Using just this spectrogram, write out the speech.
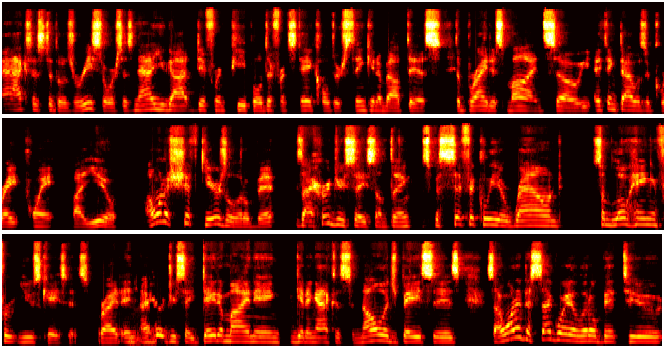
access to those resources. Now you got different people different stakeholders thinking about this the brightest minds so i think that was a great point by you. I want to shift gears a little bit because i heard you say something specifically around some low hanging fruit use cases, right? And mm-hmm. I heard you say data mining, getting access to knowledge bases. So I wanted to segue a little bit to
